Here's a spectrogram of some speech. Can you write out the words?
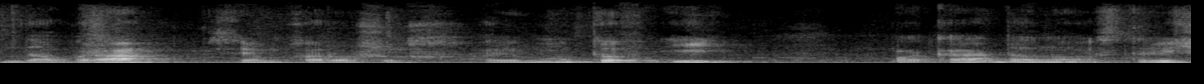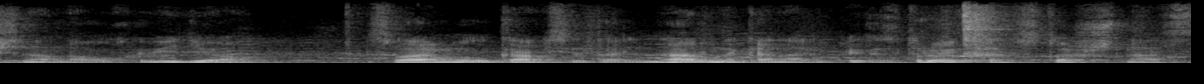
добра, всем хороших ремонтов и пока, до новых встреч на новых видео. С вами был, как всегда, Ленар на канале Перестройка 116.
